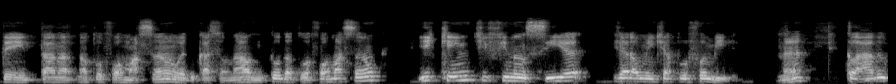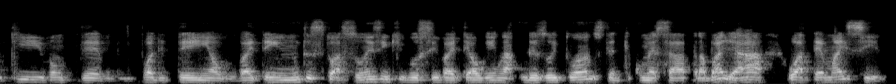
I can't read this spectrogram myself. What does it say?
tem está na, na tua formação educacional, em toda a tua formação, e quem te financia geralmente é a tua família. Né? Claro que vão ter, pode ter, vai ter em muitas situações em que você vai ter alguém lá com 18 anos tendo que começar a trabalhar, ou até mais cedo.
